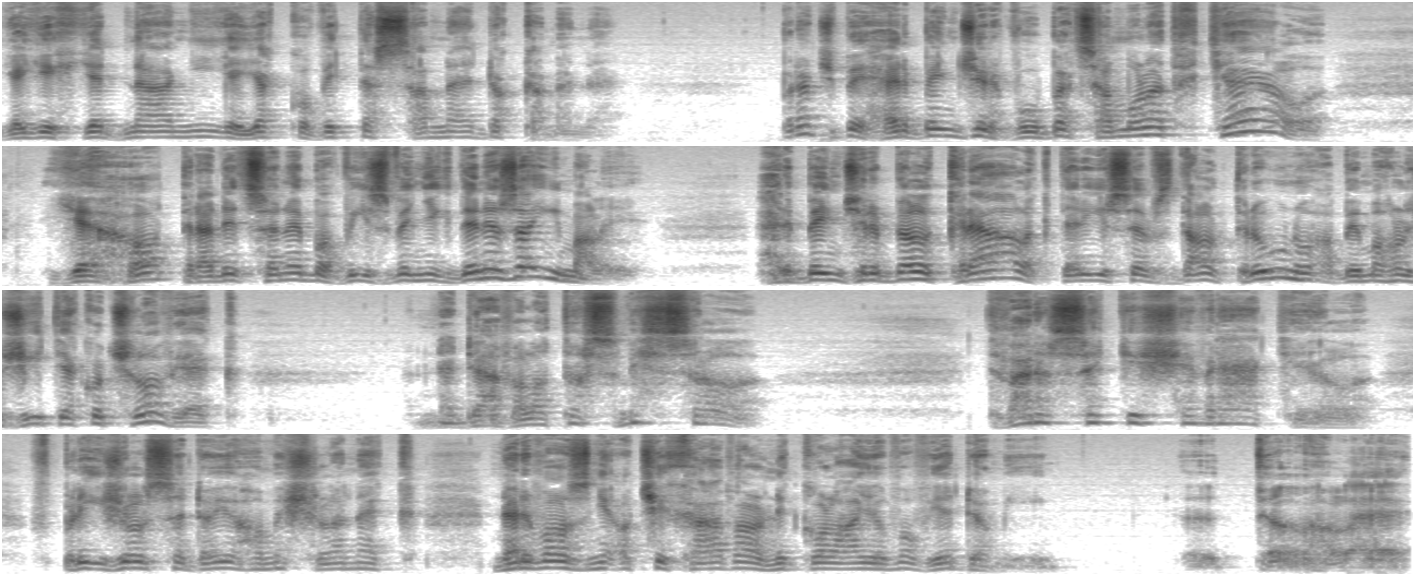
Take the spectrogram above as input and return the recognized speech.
Jejich jednání je jako vytesané do kamene. Proč by Herbinger vůbec amulet chtěl? Jeho tradice nebo výzvy nikdy nezajímaly. Herbinger byl král, který se vzdal trůnu, aby mohl žít jako člověk. Nedávalo to smysl. Tvar se tiše vrátil, vplížil se do jeho myšlenek, nervózně očichával Nikolájovo vědomí. Tohle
